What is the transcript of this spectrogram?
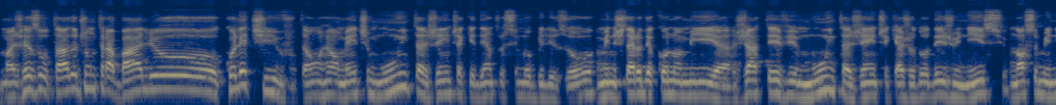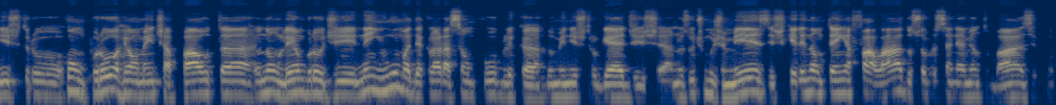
mas resultado de um trabalho coletivo. Então, realmente, muita gente aqui dentro se mobilizou. O Ministério da Economia já teve muita gente que ajudou desde o início. Nosso ministro comprou realmente a pauta. Eu não lembro de nenhuma declaração pública do ministro Guedes eh, nos últimos meses que ele não tenha falado sobre o saneamento básico.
